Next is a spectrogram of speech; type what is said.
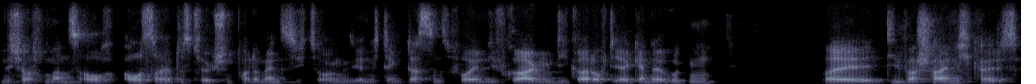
wie schafft man es auch außerhalb des türkischen Parlaments sich zu organisieren. Ich denke, das sind vorhin die Fragen, die gerade auf die Agenda rücken, weil die Wahrscheinlichkeit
